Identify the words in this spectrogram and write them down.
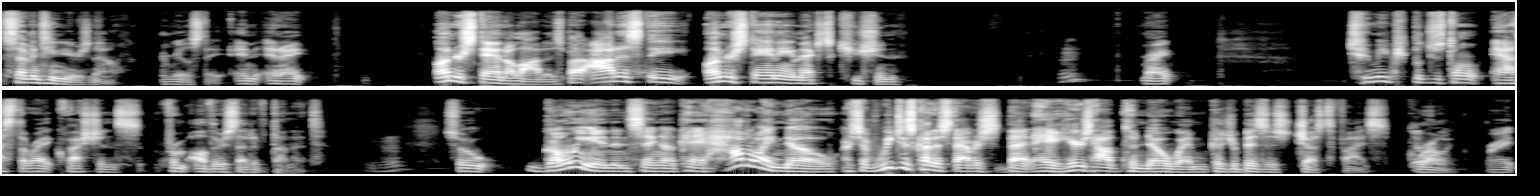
17 years now in real estate, and and I understand a lot of this, but honesty, understanding, and execution, hmm? right? Too many people just don't ask the right questions from others that have done it. Mm-hmm. So going in and saying, okay, how do I know? I said, we just kind of established that, hey, here's how to know when because your business justifies yep. growing, right?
